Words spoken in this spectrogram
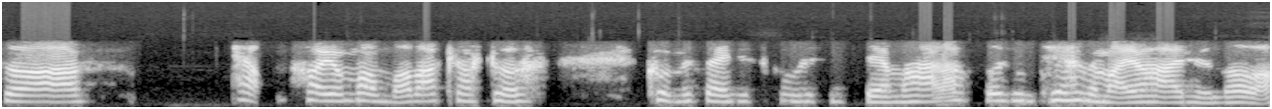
så ja, har jo mamma da klart å komme seg inn i skolesystemet her, da. Så hun trener meg jo her, hun òg, da.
